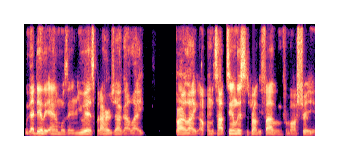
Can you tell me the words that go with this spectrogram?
We got daily animals in the U.S., but I heard y'all got like probably like on the top 10 list is probably five of them from Australia.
